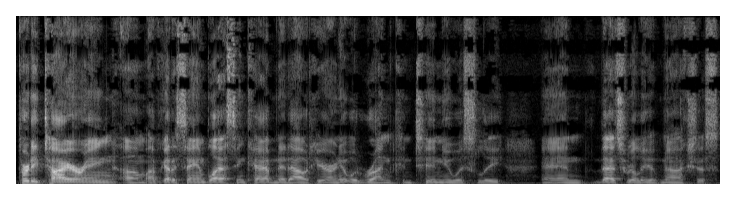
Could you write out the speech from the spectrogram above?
pretty tiring. Um, I've got a sandblasting cabinet out here and it would run continuously and that's really obnoxious.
